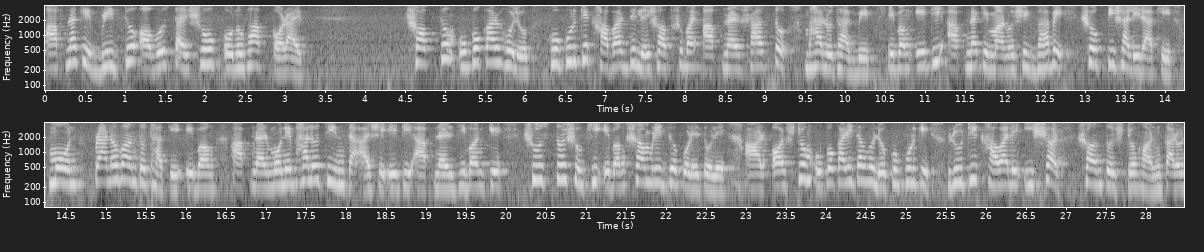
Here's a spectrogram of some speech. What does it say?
আপনাকে বৃদ্ধ অবস্থায় সুখ অনুভব করায়। সপ্তম উপকার হলো কুকুরকে খাবার দিলে সবসময় আপনার স্বাস্থ্য ভালো থাকবে এবং এটি আপনাকে মানসিকভাবে শক্তিশালী রাখে। মন প্রাণবন্ত থাকে এবং আপনার মনে ভালো চিন্তা আসে। এটি আপনার জীবনকে সুস্থ, সুখী এবং সমৃদ্ধ করে তোলে। আর অষ্টম উপকারিতা হলো কুকুরকে রুটি খাওয়ালে ঈশ্বর সন্তুষ্ট হন, কারণ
